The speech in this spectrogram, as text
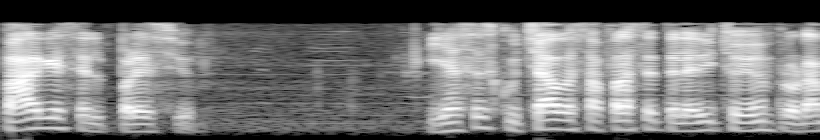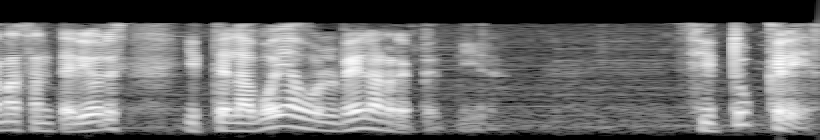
pagues el precio. Y has escuchado esa frase, te la he dicho yo en programas anteriores y te la voy a volver a repetir. Si tú crees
